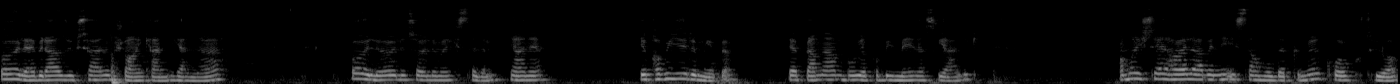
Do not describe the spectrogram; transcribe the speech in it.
Öyle biraz yükseldim şu an kendi kendime. Öyle öyle söylemek istedim. Yani yapabilirim gibi. Depremden bu yapabilmeye nasıl geldik? Ama işte hala beni İstanbul depremi korkutuyor.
